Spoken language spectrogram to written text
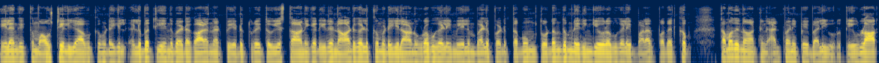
இலங்கைக்கும் ஆஸ்திரேலியாவுக்கும் இடையில் எழுபத்தி ஐந்து வருட கால நட்பை எடுத்துரைத்த உயர்ஸ்தானிகர் இரு நாடுகளுக்கும் இடையிலான உறவுகளை மேலும் வலுப்படுத்தவும் தொடர்ந்தும் நெருங்கிய உறவுகளை வளர்ப்பதற்கும் தமது நாட்டின் அர்ப்பணிப்பை வலியுறுத்தியுள்ளார்.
